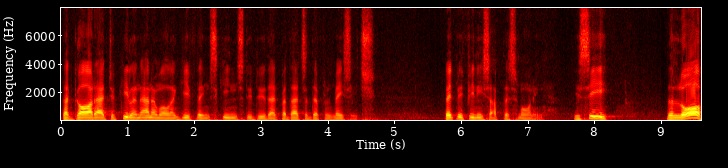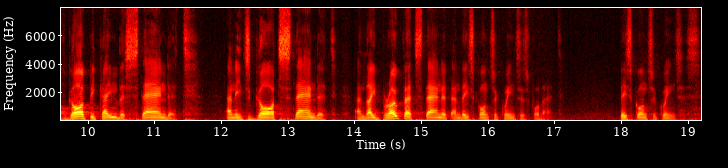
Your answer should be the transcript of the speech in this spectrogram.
that God had to kill an animal and give them skins to do that, but that's a different message. Let me finish up this morning. You see, the law of God became the standard, and it's God's standard. And they broke that standard, and there's consequences for that. There's consequences.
